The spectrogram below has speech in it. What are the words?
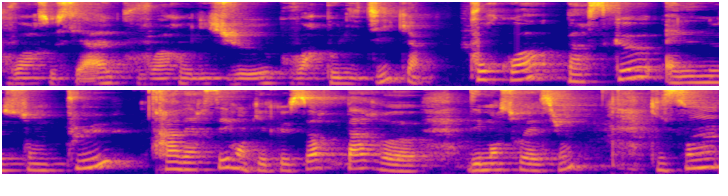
pouvoir social, pouvoir religieux, pouvoir politique. Pourquoi? Parce que elles ne sont plus traversées en quelque sorte par euh, des menstruations qui sont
